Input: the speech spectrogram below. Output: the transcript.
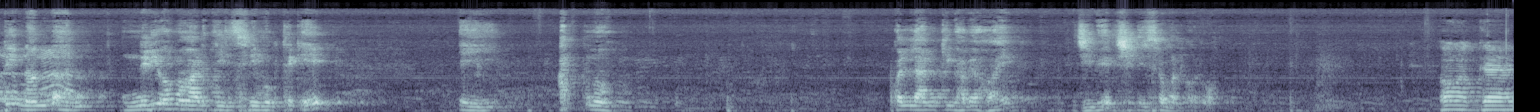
ভক্তি নন্দন নিরীহ মহারজির শ্রীমুখ থেকে এই আত্ম কল্যাণ কীভাবে হয়, জীবের সেটি শ্রবণ করব। অজ্ঞান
